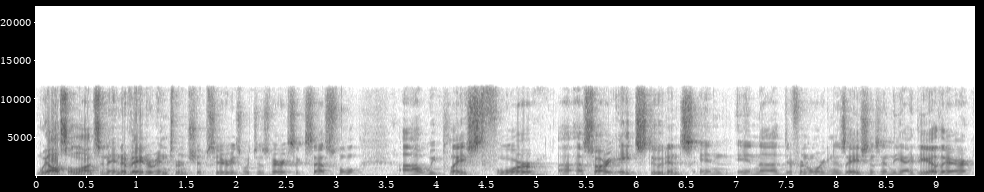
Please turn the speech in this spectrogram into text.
We also launched an innovator internship series which is very successful. Uh, we placed four, uh, uh sorry, eight students in, in uh, different organizations and the idea there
